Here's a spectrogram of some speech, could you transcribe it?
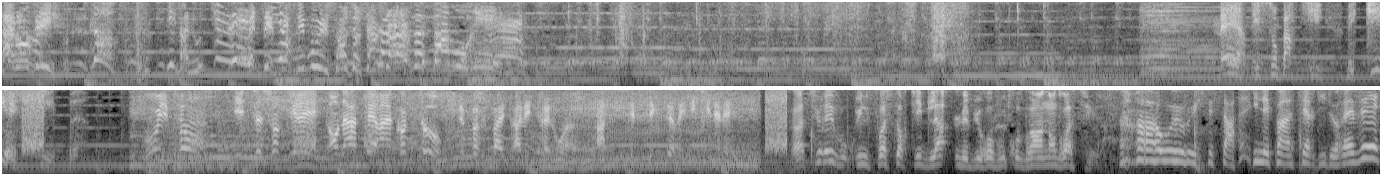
Allons-y. Non Il va nous tuer Dépêchez-vous, il change de Je chargeur. ne veux pas mourir. Merde, ils sont partis. Mais qui est ce type? Où ils sont Ils se sont tirés. On a affaire à un costaud. Ils ne peuvent pas être allés très loin. Ratissez le secteur et liquidez-les. Rassurez-vous, une fois sorti de là, le bureau vous trouvera un endroit sûr. Ah oui, oui, c'est ça. Il n'est pas interdit de rêver.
